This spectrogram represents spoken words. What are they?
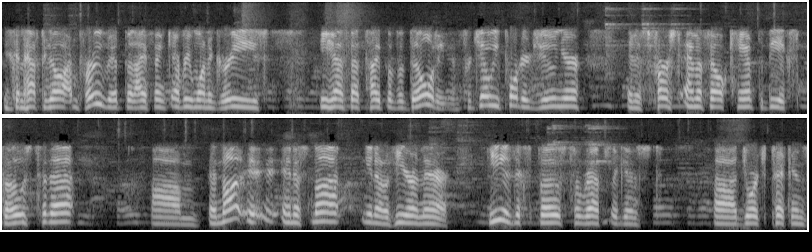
he's going to have to go out and prove it, but I think everyone agrees he has that type of ability. And for Joey Porter Jr. in his first NFL camp to be exposed to that, um, and not, and it's not, you know, here and there. He is exposed to reps against uh, George Pickens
